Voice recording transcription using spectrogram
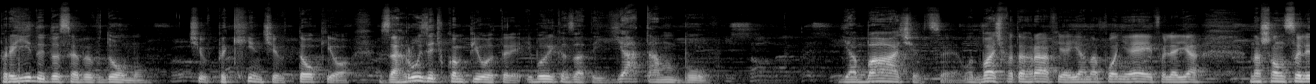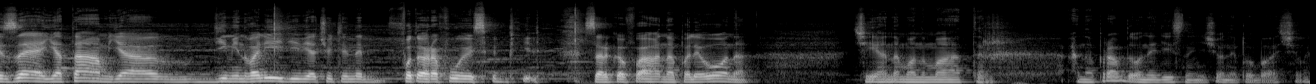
приїдуть до себе вдому, чи в Пекін, чи в Токіо, загрузять в комп'ютері і будуть казати: Я там був. Я бачив це. От бач фотографія, я на фоні Ейфеля, я на Шанселізе, я там, я дім інвалідів, я чуть ли не фотографуюся біля саркофага Наполеона. Чи я на Монматр. А направду вони дійсно нічого не побачили.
